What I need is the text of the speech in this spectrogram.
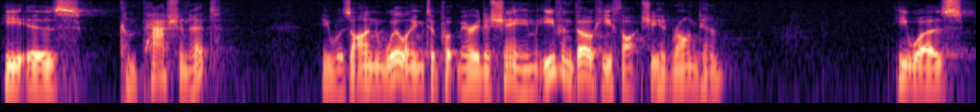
He is compassionate. He was unwilling to put Mary to shame, even though he thought she had wronged him. He was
